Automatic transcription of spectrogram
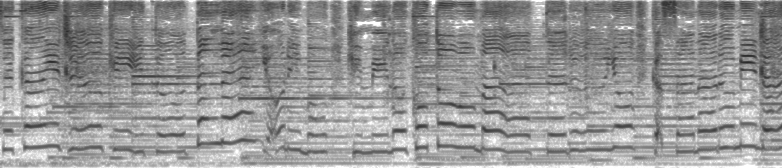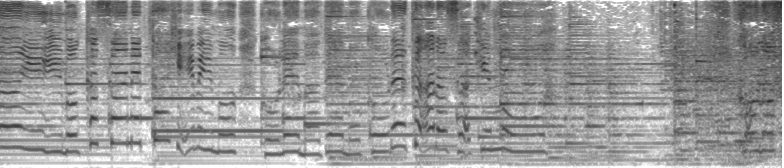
世界中きっと誰よりも君のことを待ってるよ重なる未来も重ねた日々もこれまでもこれから先もこの世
